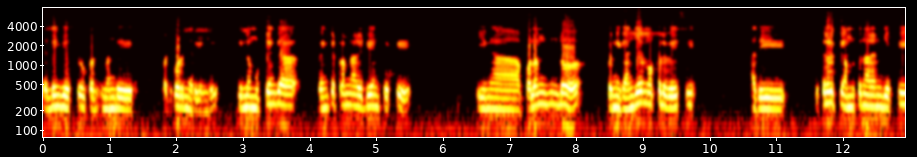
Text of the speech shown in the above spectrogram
సెల్లింగ్ చేస్తూ కొంతమంది పట్టుకోవడం జరిగింది. దీనిలో ముఖ్యంగా వెంకటరమణారెడ్డి అని చెప్పి ఈయన పొలంలో కొన్ని గంజాయి మొక్కలు వేసి అది ఇతరులకి అమ్ముతున్నారని చెప్పి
